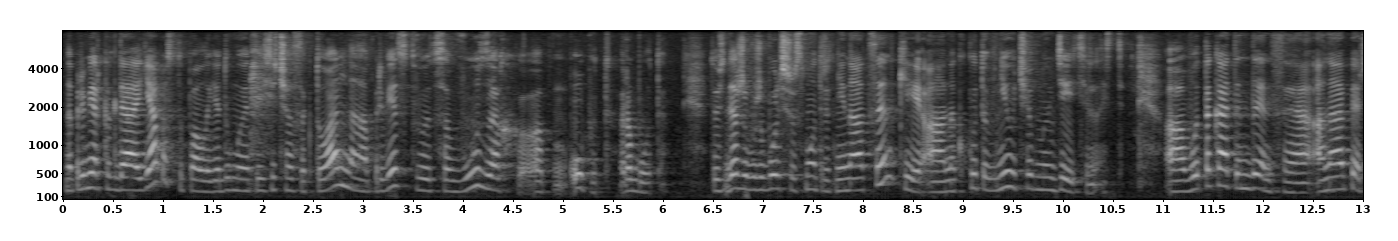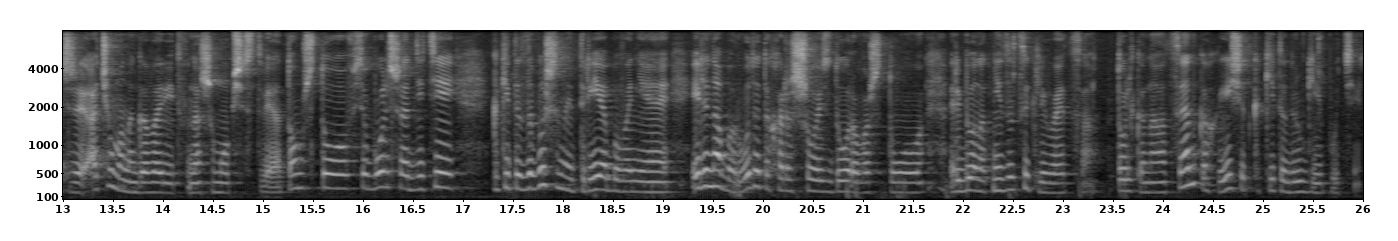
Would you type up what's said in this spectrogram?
Например, когда я поступала, я думаю, это и сейчас актуально, приветствуется в вузах э, опыт работы. То есть даже уже больше смотрят не на оценки, а на какую-то внеучебную деятельность. А вот такая тенденция, она опять же, о чем она говорит в нашем обществе? О том, что все больше от детей какие-то завышенные требования, или наоборот, это хорошо и здорово, что ребенок не зацикливается только на оценках и ищет какие-то другие пути.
